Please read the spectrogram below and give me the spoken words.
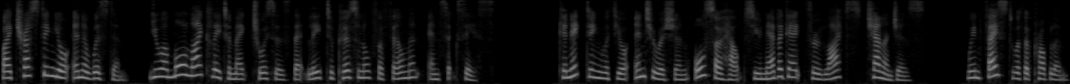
By trusting your inner wisdom, you are more likely to make choices that lead to personal fulfillment and success. Connecting with your intuition also helps you navigate through life's challenges. When faced with a problem,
